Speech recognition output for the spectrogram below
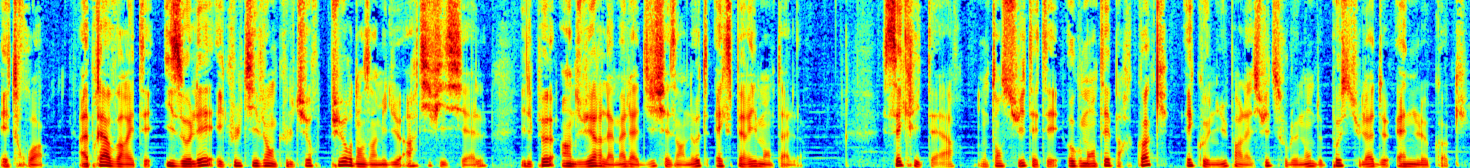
Et 3. Après avoir été isolé et cultivé en culture pure dans un milieu artificiel, il peut induire la maladie chez un hôte expérimental. Ces critères ont ensuite été augmentés par Koch et connus par la suite sous le nom de postulat de N-le-Koch.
